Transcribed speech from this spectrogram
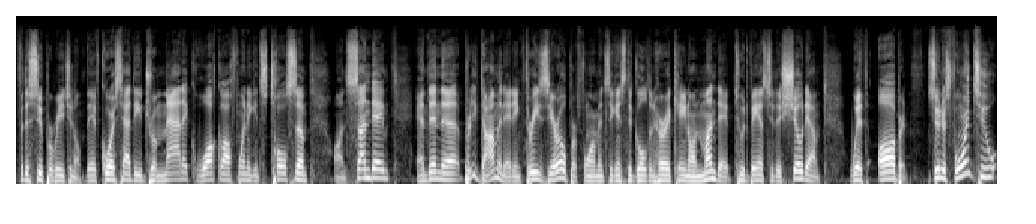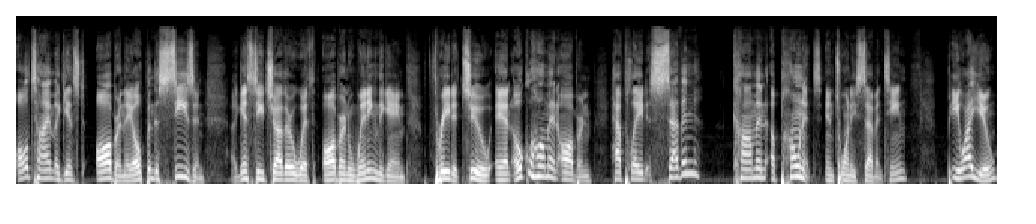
for the Super Regional. They, of course, had the dramatic walk off win against Tulsa on Sunday, and then the pretty dominating 3 0 performance against the Golden Hurricane on Monday to advance to the showdown with Auburn. Sooners 4 2 all time against Auburn. They opened the season against each other with Auburn winning the game 3 to 2, and Oklahoma and Auburn have played seven common opponents in 2017 BYU,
